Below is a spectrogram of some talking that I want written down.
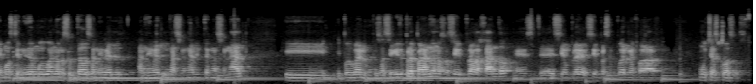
hemos tenido muy buenos resultados a nivel, a nivel nacional e internacional. Y, y, pues bueno, pues a seguir preparándonos, a seguir trabajando, este, siempre, siempre se pueden mejorar muchas cosas.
